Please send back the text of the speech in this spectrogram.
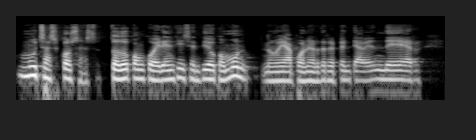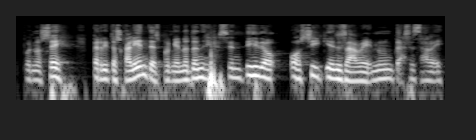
muchas cosas, todo con coherencia y sentido común. No me voy a poner de repente a vender pues no sé, perritos calientes, porque no tendría sentido, o sí, quién sabe, nunca se sabe,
